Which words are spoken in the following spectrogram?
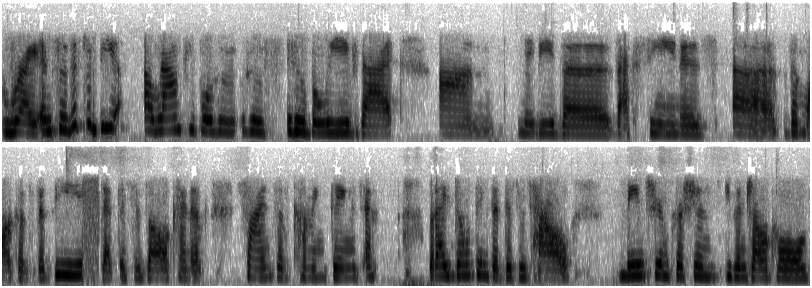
Right. And so this would be around people who who who believe that um, maybe the vaccine is uh, the mark of the beast, that this is all kind of signs of coming things. And but I don't think that this is how mainstream Christians, evangelicals,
